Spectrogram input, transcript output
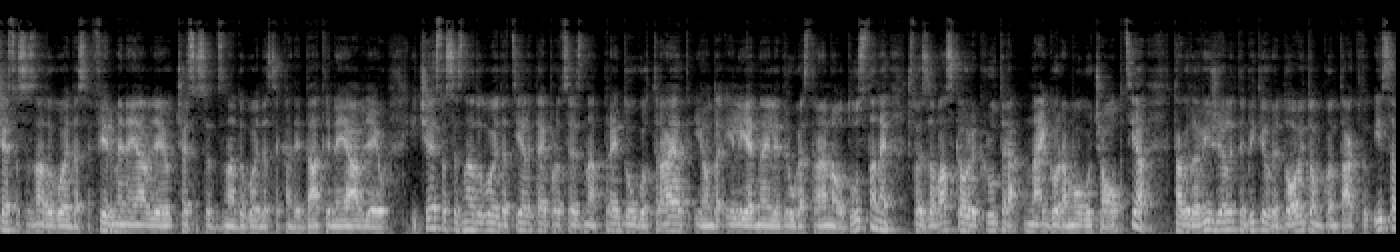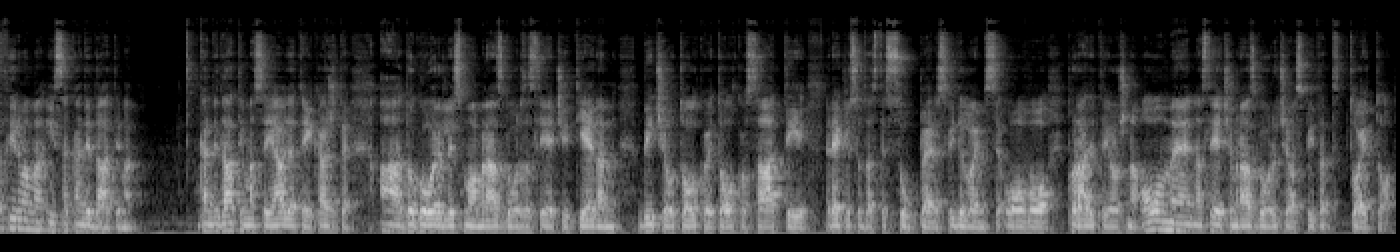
Često se zna dogoditi da se firme ne javljaju, često se zna dogoditi da se kandidati ne javljaju i često se zna dogoditi da cijeli taj proces zna predugo trajati i onda ili jedna ili druga strana odustane, što je za vas kao rekrutera najgora moguća opcija, tako da vi želite biti u redovitom kontaktu i sa firmama i sa kandidatima kandidatima se javljate i kažete a dogovorili smo vam razgovor za sljedeći tjedan, bit će u toliko i toliko sati, rekli su da ste super, svidjelo im se ovo, poradite još na ovome, na sljedećem razgovoru će vas pitati to je to.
